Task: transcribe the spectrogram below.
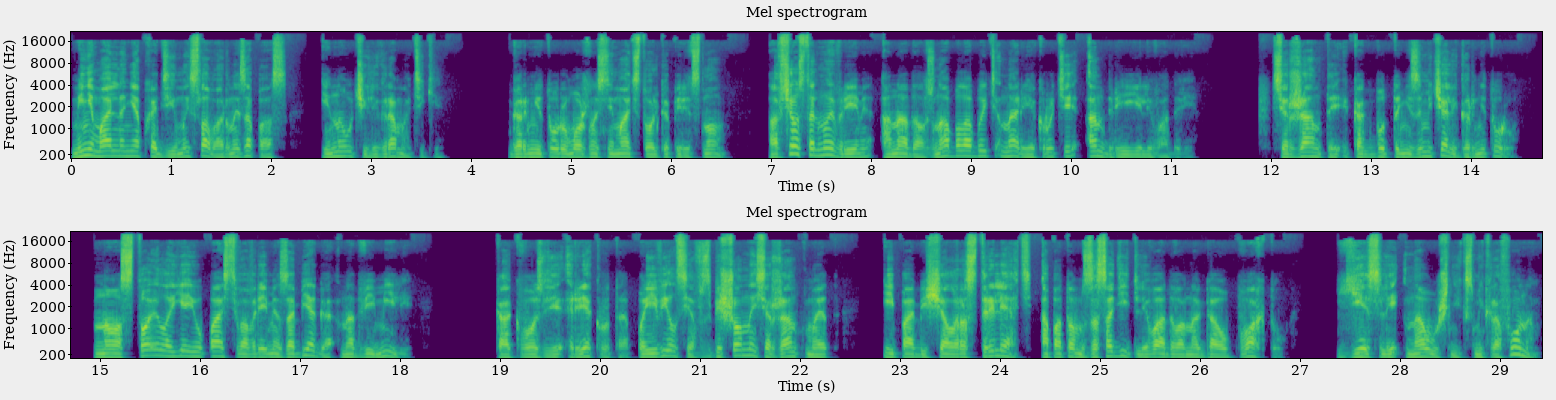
минимально необходимый словарный запас и научили грамматике. Гарнитуру можно снимать только перед сном, а все остальное время она должна была быть на рекруте Андрея Левадове. Сержанты как будто не замечали гарнитуру, но стоило ей упасть во время забега на две мили, как возле рекрута появился взбешенный сержант Мэтт и пообещал расстрелять, а потом засадить Левадова на гауптвахту, если наушник с микрофоном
